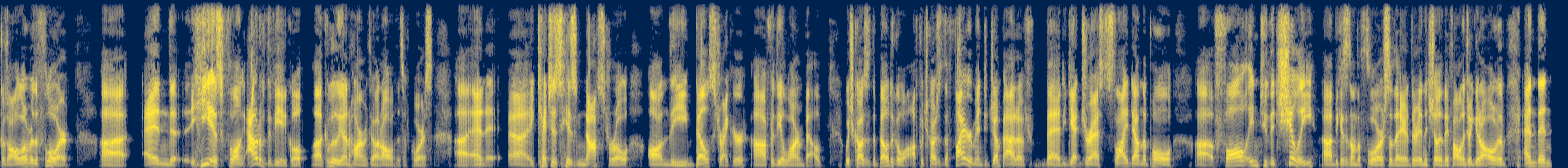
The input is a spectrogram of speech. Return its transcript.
goes all over the floor. Uh, and he is flung out of the vehicle, uh, completely unharmed throughout all of this, of course. Uh, and uh, it catches his nostril on the bell striker uh, for the alarm bell, which causes the bell to go off, which causes the firemen to jump out of bed, get dressed, slide down the pole, uh, fall into the chili uh, because it's on the floor, so they're they're in the chili. They fall into it, get all over them, and then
